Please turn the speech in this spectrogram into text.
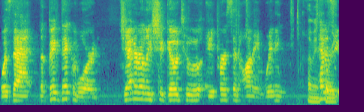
was that the Big Dick Award generally should go to a person on a winning team. I mean, Corey,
